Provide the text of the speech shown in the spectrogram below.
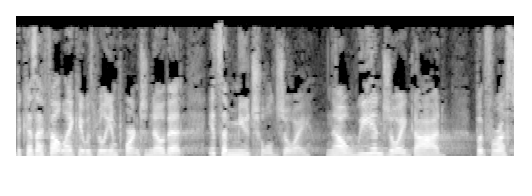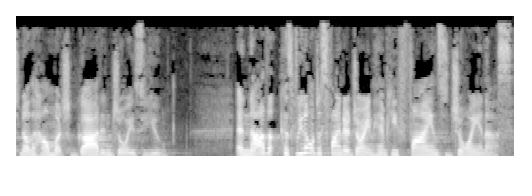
because I felt like it was really important to know that it's a mutual joy. Now, we enjoy God, but for us to know how much God enjoys you. And not, because we don't just find our joy in Him, He finds joy in us.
